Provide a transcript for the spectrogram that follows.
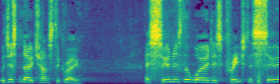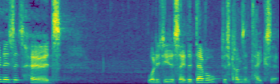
with just no chance to grow. As soon as the word is preached, as soon as it's heard, what did Jesus say? The devil just comes and takes it.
